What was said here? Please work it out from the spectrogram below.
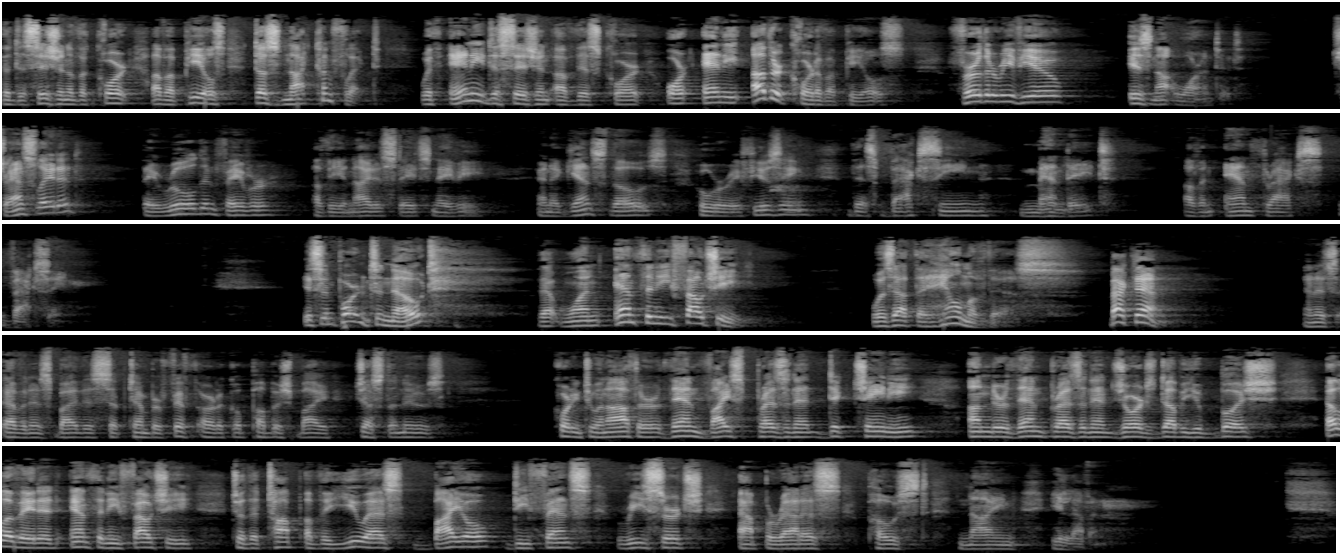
The decision of the Court of Appeals does not conflict with any decision of this court or any other court of appeals. Further review is not warranted. Translated, they ruled in favor of the United States Navy and against those who were refusing this vaccine mandate of an anthrax vaccine. It's important to note that one Anthony Fauci was at the helm of this back then and it's evidenced by this September 5th article published by Just the News. According to an author, then Vice President Dick Cheney, under then President George W. Bush, elevated Anthony Fauci to the top of the U.S. biodefense research apparatus post 9 11.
